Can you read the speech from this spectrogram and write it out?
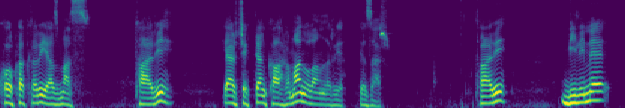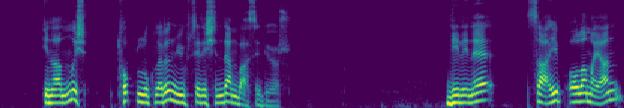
korkakları yazmaz. Tarih gerçekten kahraman olanları yazar. Tarih bilime inanmış toplulukların yükselişinden bahsediyor. Diline sahip olamayan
